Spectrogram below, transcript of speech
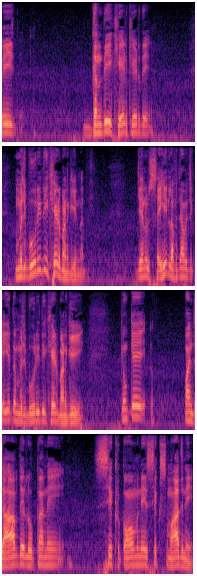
ਵੀ ਗੰਦੀ ਖੇਡ ਖੇਡਦੇ। ਮਜਬੂਰੀ ਦੀ ਖੇਡ ਬਣ ਗਈ ਇਹਨਾਂ ਦੀ। ਜੇ ਇਹਨੂੰ ਸਹੀ ਲਫ਼ਜ਼ਾਂ ਵਿੱਚ ਕਹੀਏ ਤਾਂ ਮਜਬੂਰੀ ਦੀ ਖੇਡ ਬਣ ਗਈ, ਕਿਉਂਕਿ ਪੰਜਾਬ ਦੇ ਲੋਕਾਂ ਨੇ, ਸਿੱਖ ਕੌਮ ਨੇ, ਸਿੱਖ ਸਮਾਜ ਨੇ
